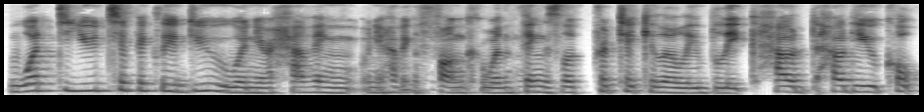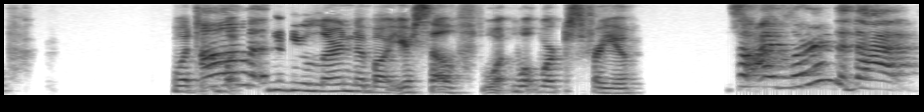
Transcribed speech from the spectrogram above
what do you typically do when you're having when you're having a funk or when things look particularly bleak? How how do you cope? What, um, what have you learned about yourself? What what works for you? So I learned that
